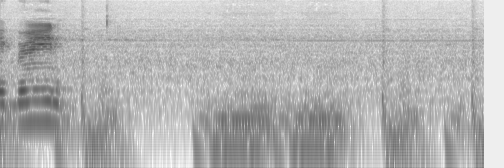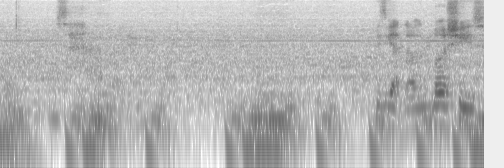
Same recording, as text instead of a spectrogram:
Big brain. What's happening? He's got those bushies.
